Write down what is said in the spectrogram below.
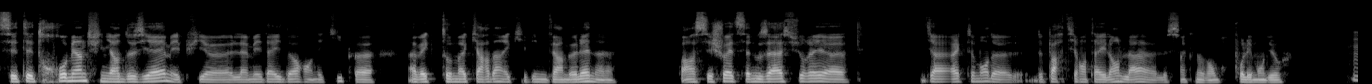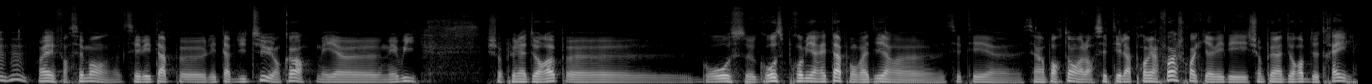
c'était trop bien de finir deuxième. Et puis la médaille d'or en équipe avec Thomas Cardin et Kevin Vermeulen. Enfin, c'est chouette. Ça nous a assuré directement de, partir en Thaïlande là le 5 novembre pour les mondiaux. Mmh oui, forcément, c'est l'étape euh, l'étape du dessus encore, mais euh, mais oui, championnat d'Europe, euh, grosse grosse première étape, on va dire. c'était c'est important. Alors c'était la première fois, je crois qu'il y avait des championnats d'Europe de trail.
